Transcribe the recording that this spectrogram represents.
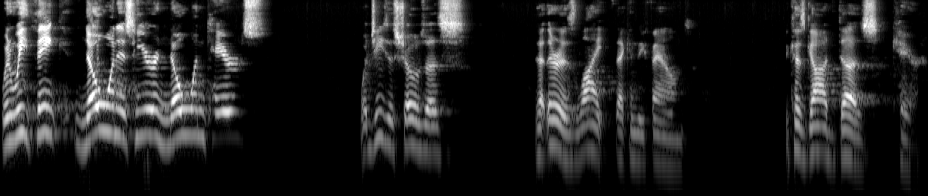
when we think no one is here and no one cares, what Jesus shows us that there is light that can be found because God does care.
